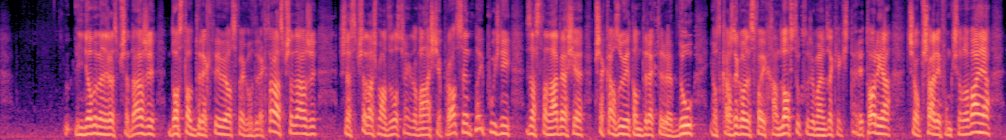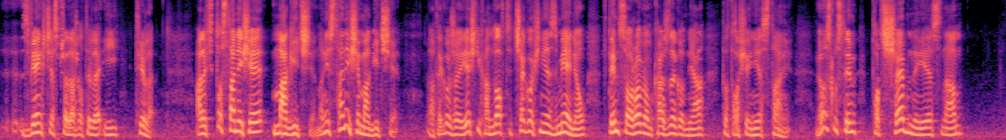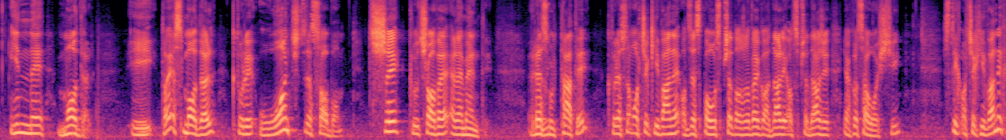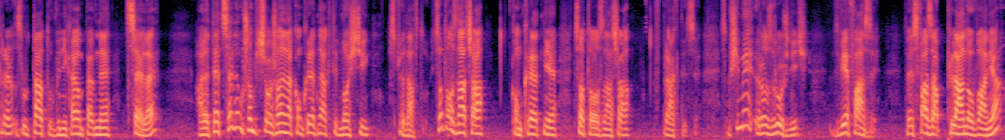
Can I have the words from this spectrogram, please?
liniowy menedżer sprzedaży dostał dyrektywę od swojego dyrektora sprzedaży, że sprzedaż ma wzrosnąć o 12%, no i później zastanawia się, przekazuje tą dyrektywę w dół i od każdego ze swoich handlowców, którzy mają jakieś terytoria czy obszary funkcjonowania, zwiększcie sprzedaż o tyle i tyle. Ale czy to stanie się magicznie? No nie stanie się magicznie. Dlatego, że jeśli handlowcy czegoś nie zmienią w tym, co robią każdego dnia, to to się nie stanie. W związku z tym potrzebny jest nam inny model. I to jest model, który łączy ze sobą trzy kluczowe elementy. Rezultaty, które są oczekiwane od zespołu sprzedażowego, a dalej od sprzedaży jako całości. Z tych oczekiwanych rezultatów wynikają pewne cele, ale te cele muszą być przełożone na konkretne aktywności sprzedawców. Co to oznacza konkretnie, co to oznacza w praktyce? Więc musimy rozróżnić dwie fazy. To jest faza planowania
